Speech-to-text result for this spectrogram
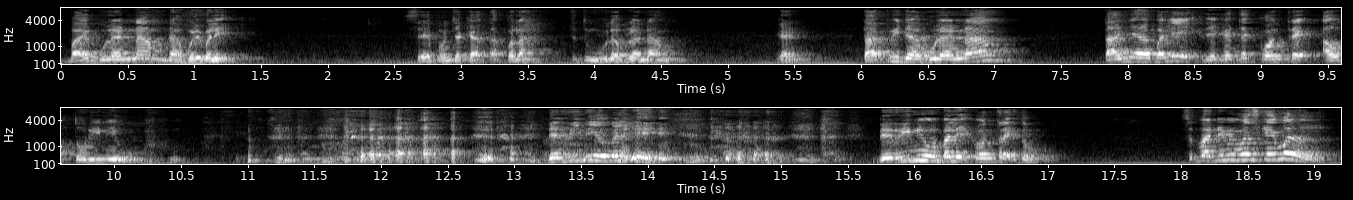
By bulan 6 dah boleh balik. Saya pun cakap tak apalah, kita tunggulah bulan 6. Kan? Tapi dah bulan 6 tanya balik dia kata kontrak auto renew. dia renew balik. dia renew balik kontrak tu. Sebab dia memang scammer.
